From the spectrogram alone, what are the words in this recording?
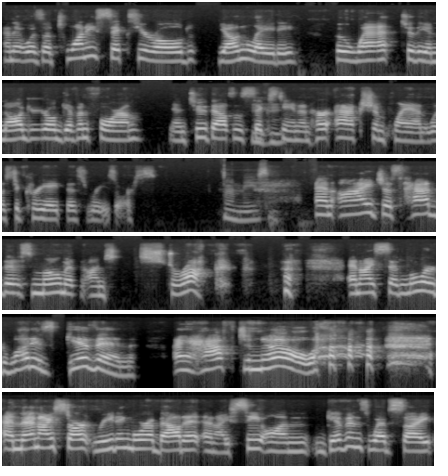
and it was a 26-year-old young lady who went to the inaugural Given Forum in 2016 mm-hmm. and her action plan was to create this resource. Amazing. And I just had this moment I'm struck. and I said, Lord, what is given? I have to know. and then I start reading more about it, and I see on Given's website,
